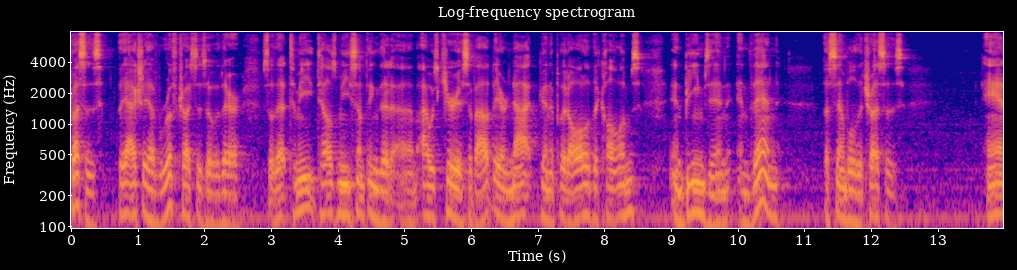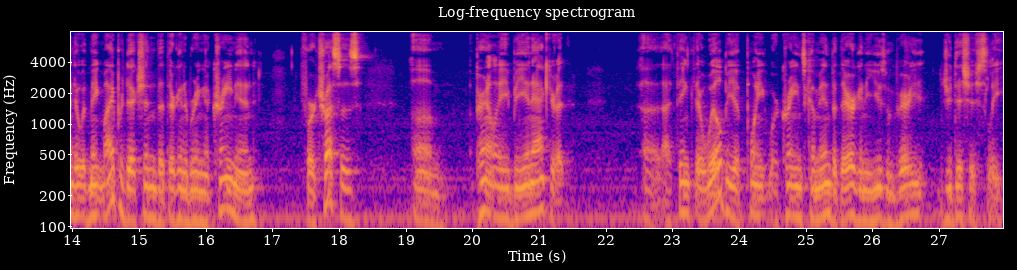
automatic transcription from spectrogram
trusses. They actually have roof trusses over there. So that to me tells me something that um, I was curious about. They are not going to put all of the columns and beams in and then assemble the trusses. And it would make my prediction that they're going to bring a crane in for trusses um, apparently be inaccurate. Uh, I think there will be a point where cranes come in, but they're going to use them very judiciously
